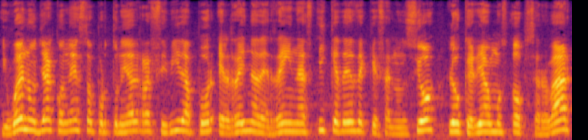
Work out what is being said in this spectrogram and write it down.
y bueno, ya con esta oportunidad recibida por el Reina de Reinas y que desde que se anunció lo queríamos observar,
